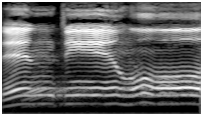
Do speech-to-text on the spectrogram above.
تنتهون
